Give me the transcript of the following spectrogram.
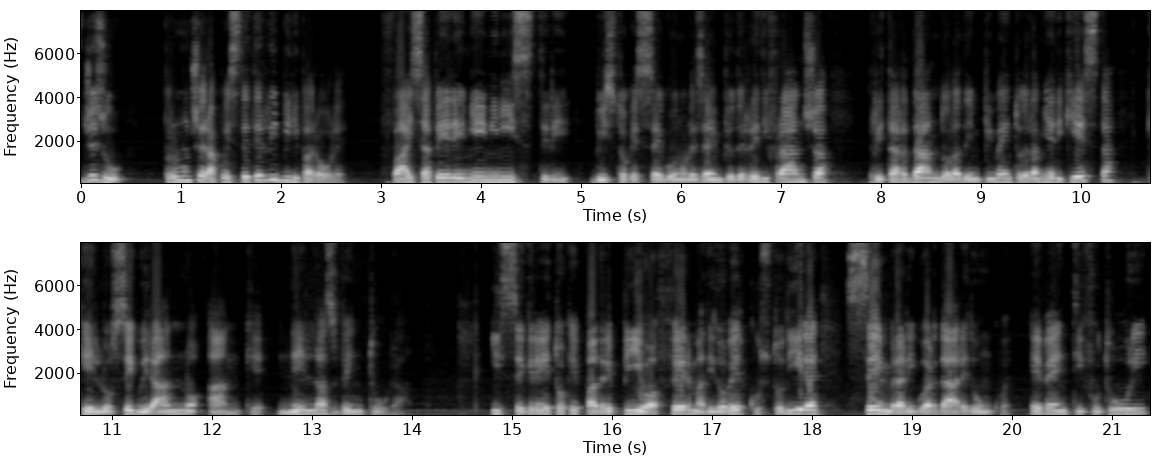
Gesù pronuncerà queste terribili parole Fai sapere ai miei ministri, visto che seguono l'esempio del re di Francia, ritardando l'adempimento della mia richiesta, che lo seguiranno anche nella sventura. Il segreto che Padre Pio afferma di dover custodire sembra riguardare dunque eventi futuri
